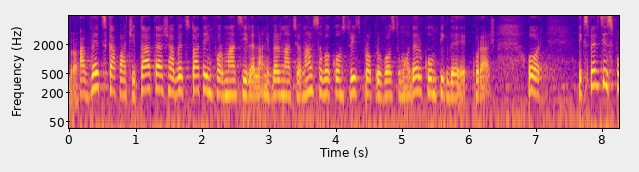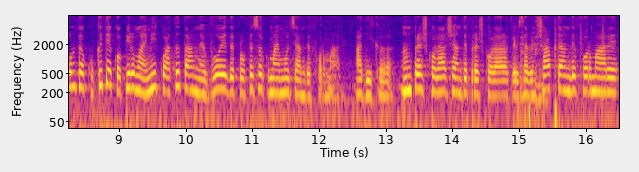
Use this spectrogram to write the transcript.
Da. Aveți capacitatea și aveți toate informațiile la nivel național să vă construiți propriul vostru model cu un pic de curaj. Ori, Experții spun că cu cât e copilul mai mic, cu atât am nevoie de profesori cu mai mulți ani de formare. Adică în preșcolar și antepreșcolar ar trebui să avem șapte ani de formare,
